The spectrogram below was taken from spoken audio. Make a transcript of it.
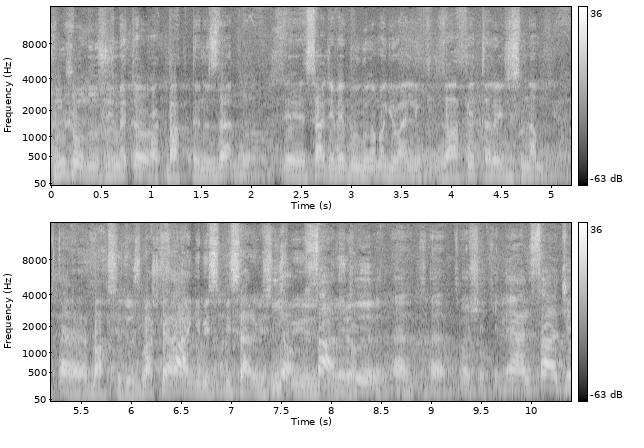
sunmuş olduğunuz hizmetler olarak baktığınızda e, sadece web uygulama güvenlik zafiyet tarayıcısından e, bahsediyoruz. Başka herhangi bir, bir servisiniz, yok bir ürününüz sadece yok. ürün. Evet, evet o şekilde. Yani sadece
